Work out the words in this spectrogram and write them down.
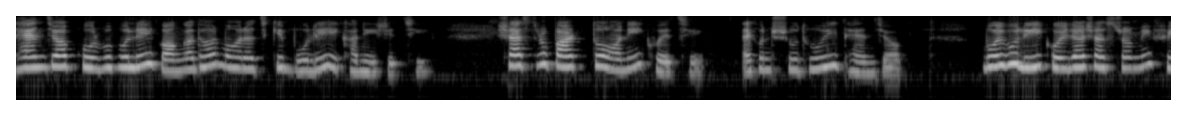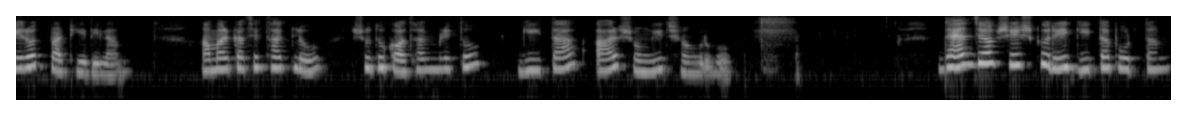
ধ্যান জপ করব বলে গঙ্গাধর মহারাজকে বলে এখানে এসেছি। শাস্ত্র পাঠ তো অনেক হয়েছে, এখন শুধুই ধ্যান জপ। বইগুলি কৈলাস আশ্রমে ফেরত পাঠিয়ে দিলাম। আমার কাছে থাকল শুধু কথামৃত, গীতা আর সংগীত সংগ্রহ। ধ্যান জপ শেষ করে গীতা পড়তাম।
